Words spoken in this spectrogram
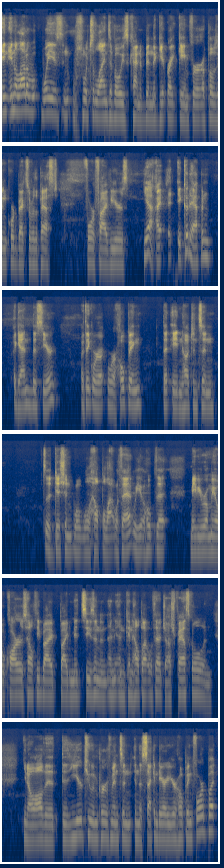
in, in a lot of ways in which the lines have always kind of been the get right game for opposing quarterbacks over the past four or five years. Yeah, I, it could happen again this year. I think we're we're hoping that Aidan Hutchinson's addition will, will help a lot with that. We hope that maybe Romeo Okwara is healthy by by midseason and, and, and can help out with that. Josh Paschal and you know all the the year two improvements in, in the secondary you're hoping for. But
